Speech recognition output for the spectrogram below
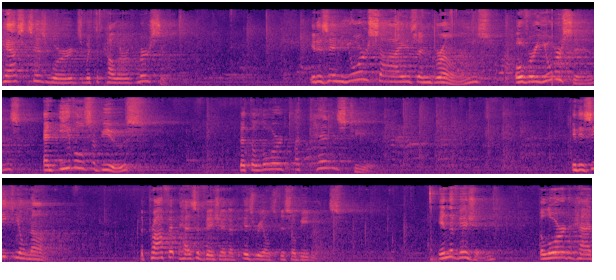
casts his words with the color of mercy. It is in your sighs and groans over your sins and evil's abuse that the Lord attends to you. In Ezekiel 9, the prophet has a vision of Israel's disobedience. In the vision, the Lord had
